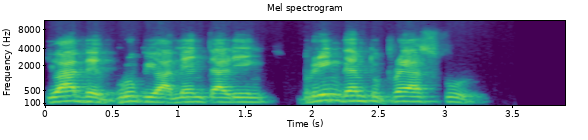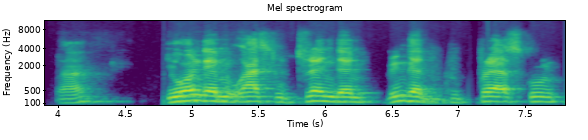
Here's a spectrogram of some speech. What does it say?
you have a group you are mentoring, bring them to prayer school. Huh? You want them us to train them, bring them to prayer school,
